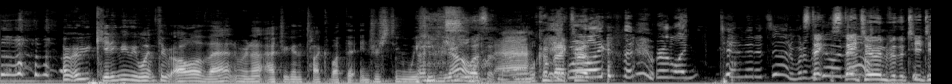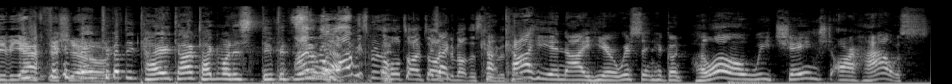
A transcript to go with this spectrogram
Are, are you kidding me? We went through all of that, and we're not actually going to talk about the interesting weeks. No, listen. We'll come back to We're it. like we're like ten minutes in. What are stay we doing stay now? tuned for the TTV after Freaking Ben took up the entire time talking about his stupid thing. I don't know why we spent the whole time talking like about this Ka- stupid thing. Kahi and I here, we're sitting here going, "Hello, we changed our house."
